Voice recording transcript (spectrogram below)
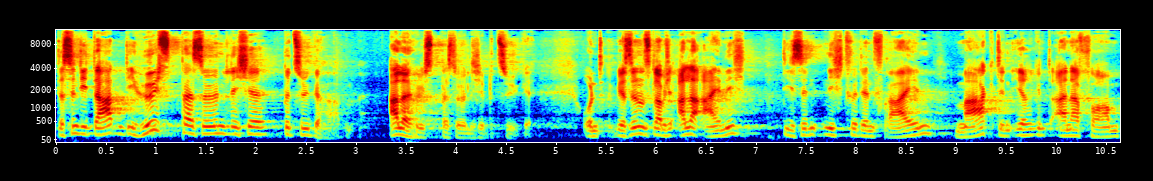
das sind die Daten, die höchstpersönliche Bezüge haben, allerhöchstpersönliche Bezüge. Und wir sind uns, glaube ich, alle einig, die sind nicht für den freien Markt in irgendeiner Form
